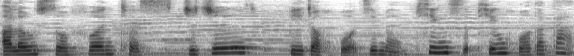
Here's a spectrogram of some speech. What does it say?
Alonso Fuentes 直直逼着伙计们拼死拼活地干。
